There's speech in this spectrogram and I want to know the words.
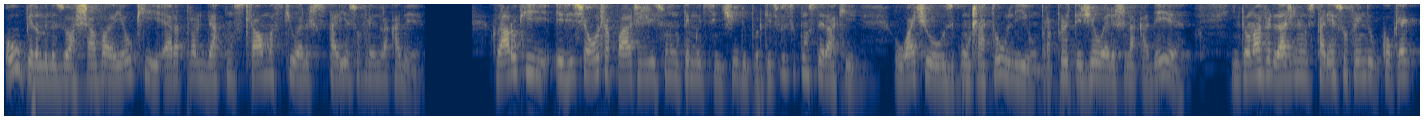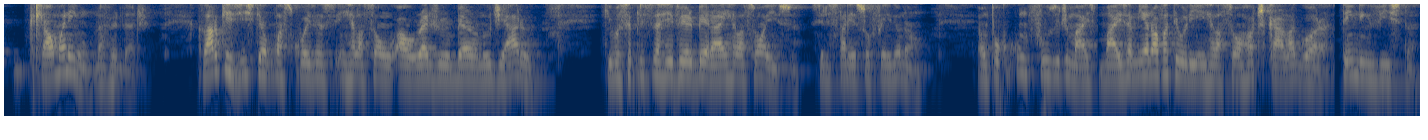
ou pelo menos eu achava eu que era para lidar com os traumas que o Elliot estaria sofrendo na cadeia. Claro que existe a outra parte de isso não ter muito sentido, porque se você considerar que o White Rose contratou o Leon para proteger o Elliot na cadeia, então na verdade ele não estaria sofrendo qualquer trauma nenhum, na verdade. Claro que existem algumas coisas em relação ao Red Barrel no diário que você precisa reverberar em relação a isso, se ele estaria sofrendo ou não. É um pouco confuso demais, mas a minha nova teoria em relação a Hot Carla agora, tendo em vista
